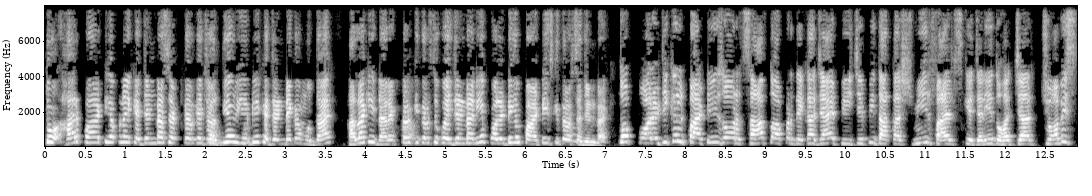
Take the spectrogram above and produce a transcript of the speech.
तो हर पार्टी अपना एक एजेंडा सेट करके चलती है और ये भी एक एजेंडे का मुद्दा है। हालाँकि डायरेक्टर की तरफ़ से कोई एजेंडा नहीं है पॉलिटिकल पार्टीज़ की तरफ़ से एजेंडा है। तो पॉलिटिकल पार्टीज़ और साफ़ तौर पर देखा जाए बीजेपी द कश्मीर फाइल्स के ज़रिए 2024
